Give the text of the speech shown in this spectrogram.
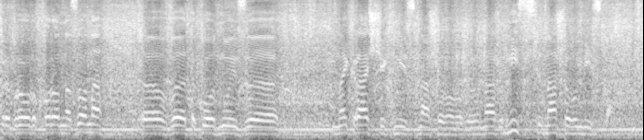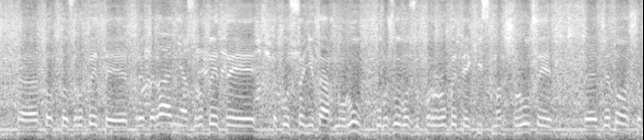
природоохоронна зона е, в таку одну із е, найкращих місць нашого місць нашого міста. Е, Тобто зробити прибирання, зробити таку санітарну рубку, можливо, проробити якісь маршрути для того, щоб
